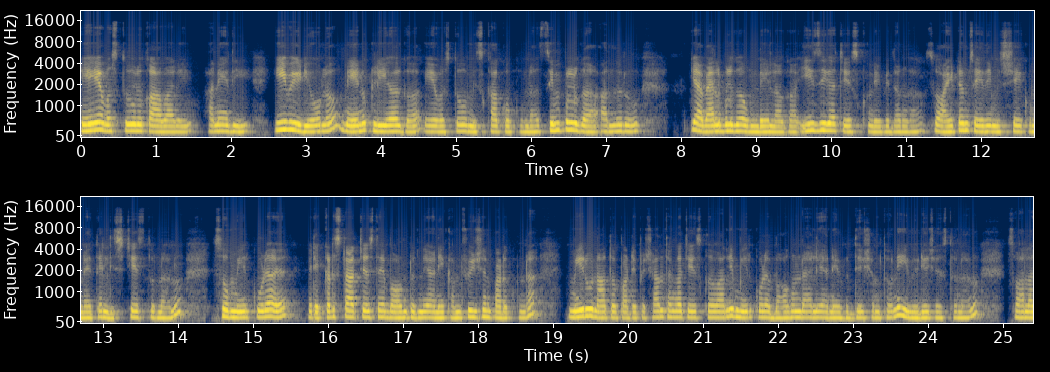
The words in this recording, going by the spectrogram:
ఏ ఏ వస్తువులు కావాలి అనేది ఈ వీడియోలో నేను క్లియర్గా ఏ వస్తువు మిస్ కాకోకుండా సింపుల్గా అందరూకి అవైలబుల్గా ఉండేలాగా ఈజీగా చేసుకునే విధంగా సో ఐటమ్స్ ఏది మిస్ చేయకుండా అయితే లిస్ట్ చేస్తున్నాను. సో మీరు కూడా మీరు ఎక్కడ స్టార్ట్ చేస్తే బాగుంటుంది అని కన్ఫ్యూజన్ పడకుండా మీరు నాతో పాటు ప్రశాంతంగా చేసుకోవాలి మీరు కూడా బాగుండాలి అనే ఉద్దేశంతోనే ఈ వీడియో చేస్తున్నాను. సో అలా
